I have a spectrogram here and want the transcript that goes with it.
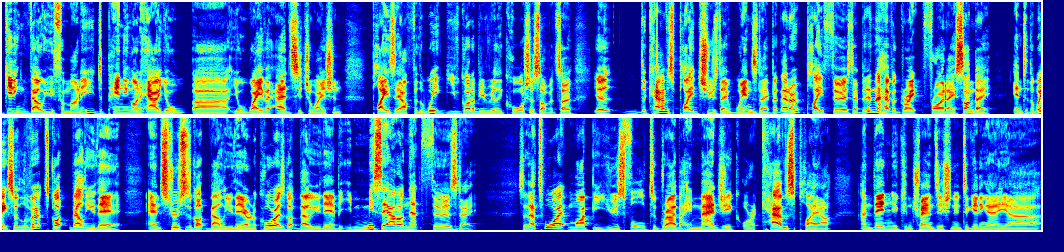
getting value for money, depending on how your uh, your waiver ad situation plays out for the week, you've got to be really cautious of it. So, you know, the Cavs played Tuesday, Wednesday, but they don't play Thursday. But then they have a great Friday, Sunday end of the week. So LeVert's got value there, and Strus has got value there, and Okoro's got value there. But you miss out on that Thursday. So that's why it might be useful to grab a Magic or a Cavs player and then you can transition into getting a uh,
